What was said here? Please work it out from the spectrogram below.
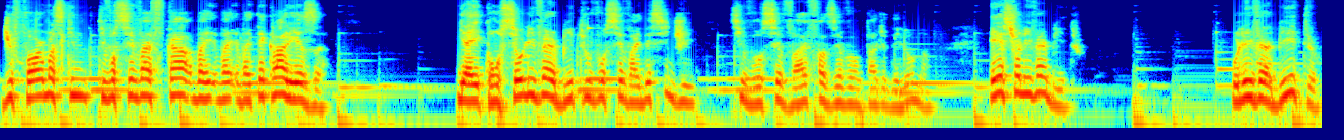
de formas que, que você vai ficar, vai, vai, vai ter clareza. E aí, com o seu livre-arbítrio, você vai decidir se você vai fazer a vontade dele ou não. Esse é o livre-arbítrio. O livre-arbítrio,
